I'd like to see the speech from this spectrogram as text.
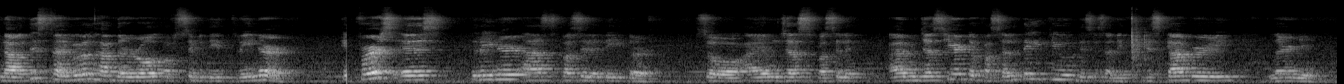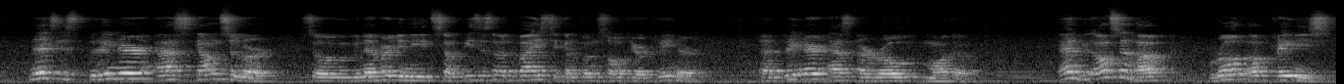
Now this time we will have the role of CBT trainer. First is trainer as facilitator. So I am just facilit I'm just here to facilitate you. This is a discovery learning. Next is trainer as counselor. So whenever you need some pieces of advice, you can consult your trainer. And trainer as a role model. And we also have role of trainees.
